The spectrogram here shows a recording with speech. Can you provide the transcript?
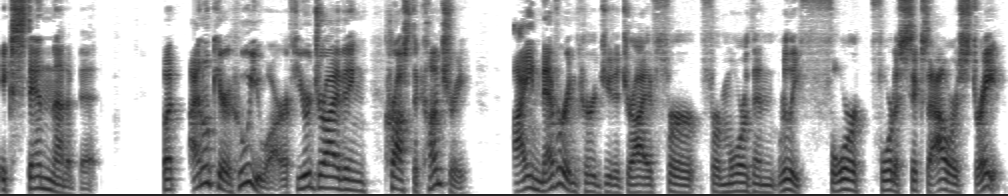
extend that a bit. But I don't care who you are. If you're driving across the country, I never encourage you to drive for for more than really 4 4 to 6 hours straight.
